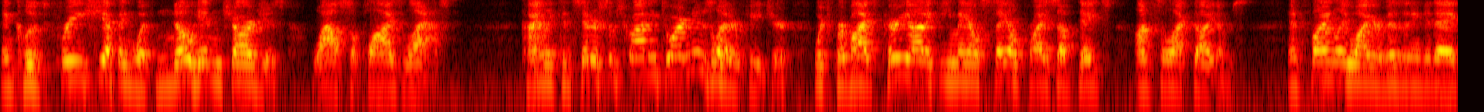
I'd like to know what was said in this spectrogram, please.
includes free shipping with no hidden charges while supplies last. Kindly consider subscribing to our newsletter feature, which provides periodic email sale price updates on select items. And finally, while you're visiting today,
